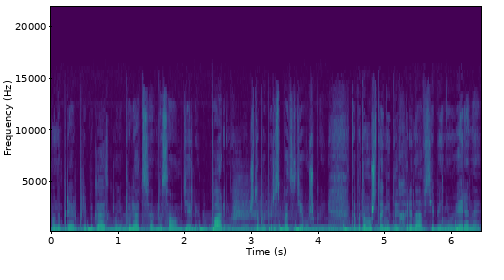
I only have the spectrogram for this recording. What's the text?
почему, например, прибегают к манипуляциям на самом деле парни, чтобы переспать с девушкой? Да потому что они до хрена в себе не уверены,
